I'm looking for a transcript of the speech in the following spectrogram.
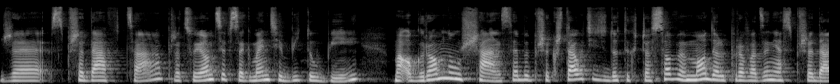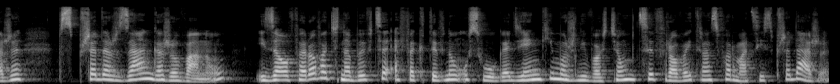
Że sprzedawca pracujący w segmencie B2B ma ogromną szansę, by przekształcić dotychczasowy model prowadzenia sprzedaży w sprzedaż zaangażowaną i zaoferować nabywcy efektywną usługę dzięki możliwościom cyfrowej transformacji sprzedaży.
